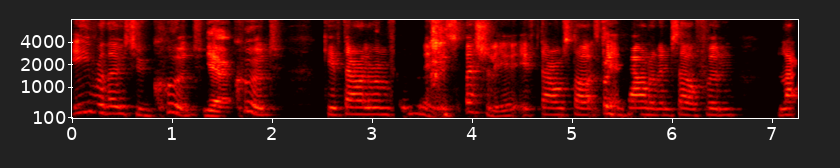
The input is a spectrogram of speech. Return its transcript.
Either of those two could yeah. could give Daryl a run for money, especially if Daryl starts getting down on himself and lacks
